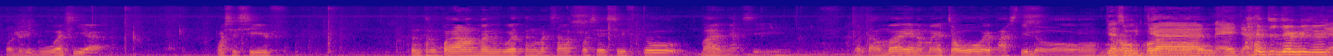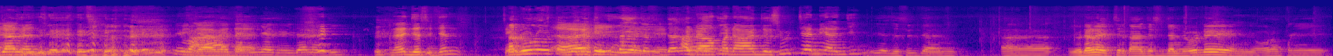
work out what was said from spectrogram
kalau dari gua sih ya posesif tentang pengalaman gua tentang masalah posesif tuh banyak sih pertama ya namanya cowok ya pasti dong Jas hujan. dong. Eh, jas anjing jas hujan. anjing ini beda. anjing jas hujan anjing Nah jas hujan. Ntar dulu tuh Oh, iya, jas iya. hujan Ada anjing. apa dengan jas hujan nih anjing? Iya jas hujan. Eh, yaudah lah cerita jas hujan dulu deh. Ini orang pakai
